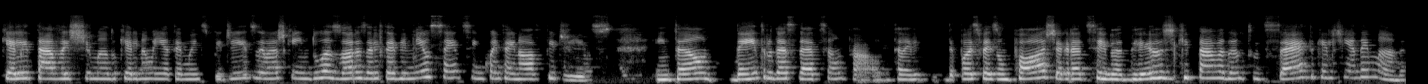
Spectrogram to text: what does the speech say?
que ele estava estimando que ele não ia ter muitos pedidos, eu acho que em duas horas ele teve 1.159 pedidos. Então, dentro da cidade de São Paulo. Então, ele depois fez um post agradecendo a Deus de que estava dando tudo certo, que ele tinha demanda.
